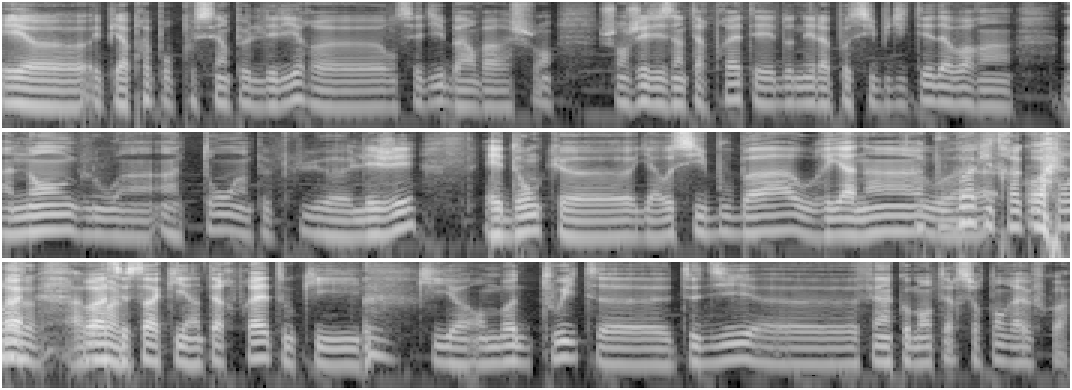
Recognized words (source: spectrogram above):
Et, euh, et, puis après, pour pousser un peu le délire, euh, on s'est dit, bah, on va changer les interprètes et donner la possibilité d'avoir un, un, angle ou un, un, ton un peu plus euh, léger. Et donc, il y a aussi Booba ou Rihanna. Ah, ou, Booba qui te raconte ton rêve. Ah, ouais, c'est ça, qui interprète ou qui, qui en mode tweet, te dit, fais un commentaire sur ton rêve. Quoi.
